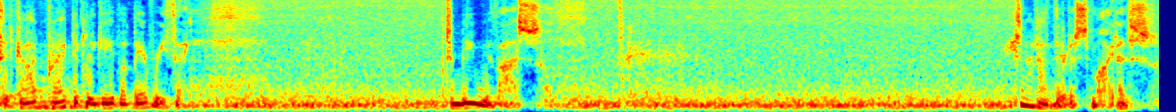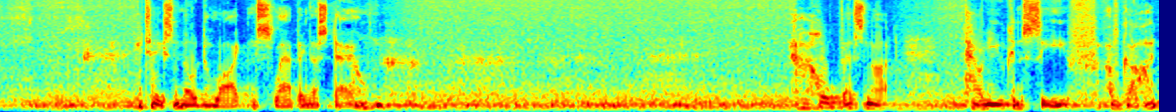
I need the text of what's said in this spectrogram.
That God practically gave up everything to be with us. He's not out there to smite us. He takes no delight in slapping us down. Hope that's not how you conceive of God.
